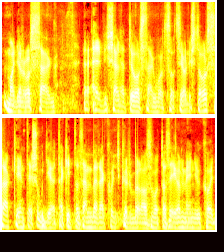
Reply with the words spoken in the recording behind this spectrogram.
Magyarország elviselhető ország volt szocialista országként, és úgy éltek itt az emberek, hogy körülbelül az volt az élményük, hogy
